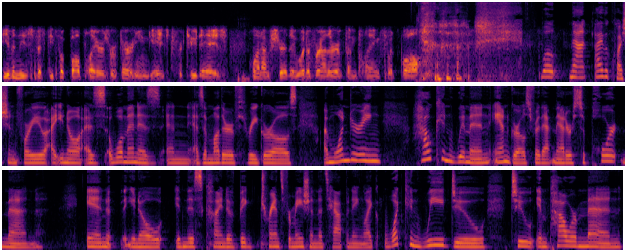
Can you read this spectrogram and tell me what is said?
even these 50 football players were very engaged for two days when I'm sure they would have rather have been playing football. Well, Matt, I have a question for you. I, you know, as a woman, as and as a mother of three girls, I'm wondering how can women and girls, for that matter, support men in you know in this kind of big transformation that's happening. Like what can we do to empower men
